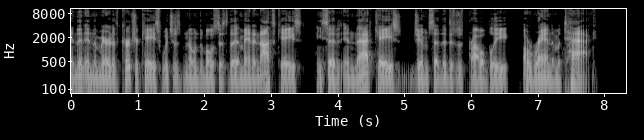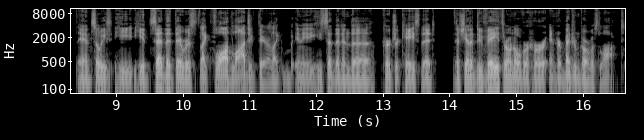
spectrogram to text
And then in the Meredith Kercher case, which is known to most as the Amanda Knox case, he said in that case, Jim said that this was probably a random attack. And so he he he had said that there was like flawed logic there. Like and he said that in the Kercher case that you know, she had a duvet thrown over her and her bedroom door was locked.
